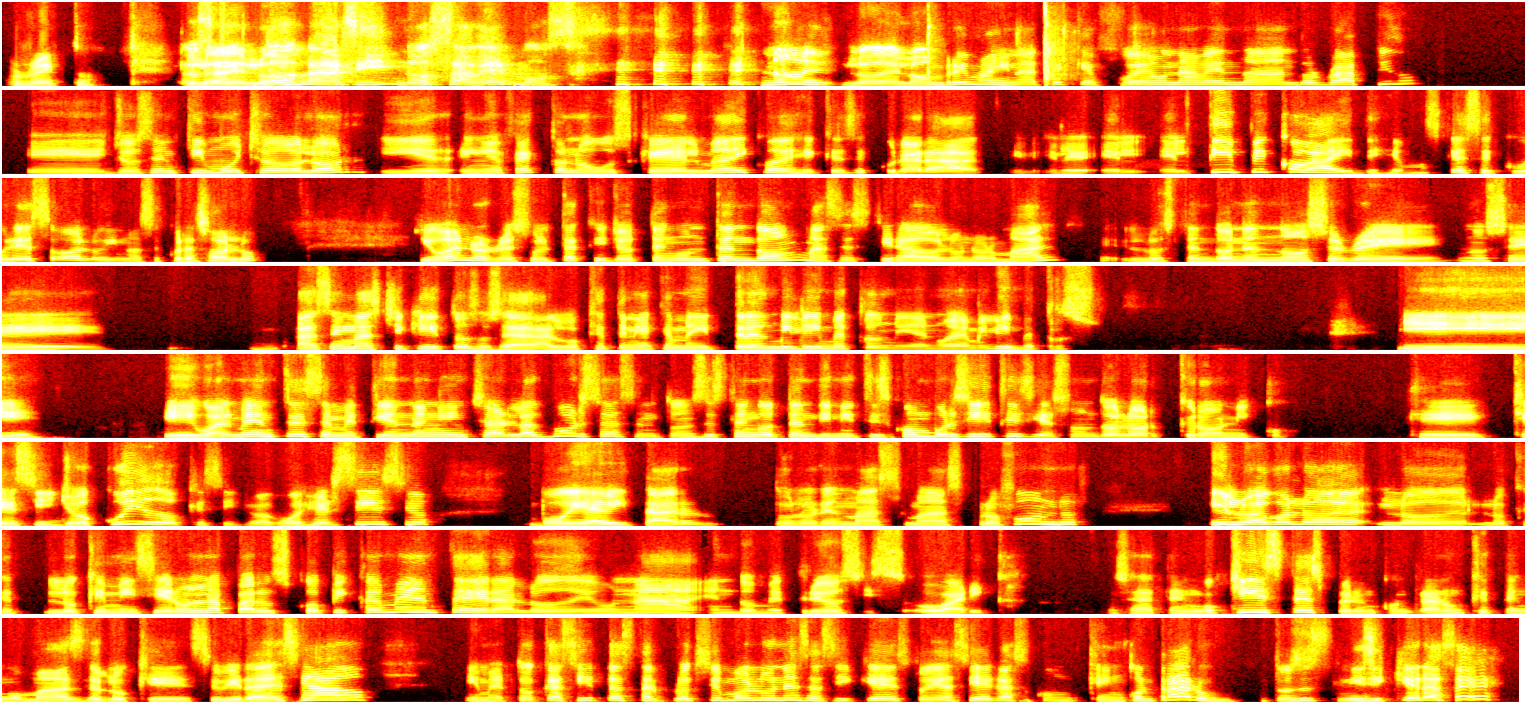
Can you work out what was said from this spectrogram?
Correcto. O lo sea, del hombre, así no sabemos. no, lo del hombre, imagínate que fue una vez nadando rápido. Eh, yo sentí mucho dolor y e, en efecto no busqué el médico, dejé que se curara el, el, el, típico, ay, dejemos que se cure solo y no se cura solo. Y bueno, resulta que yo tengo un tendón más estirado de lo normal, los tendones no se, re, no se hacen más chiquitos, o sea, algo que tenía que medir 3 milímetros, mide 9 milímetros. Y igualmente se me tienden a hinchar las bursas, entonces tengo tendinitis con bursitis y es un dolor crónico, que, que si yo cuido, que si yo hago ejercicio, voy a evitar dolores más, más profundos. Y luego lo, lo, lo, que, lo que me hicieron laparoscópicamente era lo de una endometriosis ovárica. O sea, tengo quistes, pero encontraron que tengo más de lo que se hubiera deseado y me toca cita hasta el próximo lunes, así que estoy a ciegas con qué encontraron. Entonces, ni siquiera sé.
